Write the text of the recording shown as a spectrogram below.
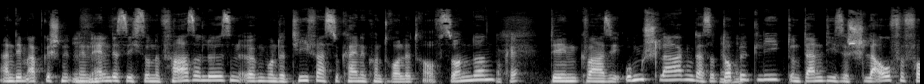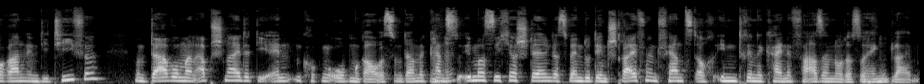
an dem abgeschnittenen Ende sich so eine Faser lösen. Irgendwo in der Tiefe hast du keine Kontrolle drauf, sondern Okay. den quasi umschlagen, dass er doppelt liegt und dann diese Schlaufe voran in die Tiefe. Und da, wo man abschneidet, die Enden gucken oben raus. Und damit kannst du immer sicherstellen, dass wenn du den Streifen entfernst, auch innen drinne keine Fasern oder so hängen bleiben.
